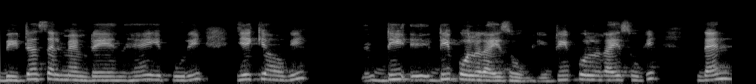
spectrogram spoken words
बीटा सेल मेम्ब्रेन है ये पूरी, ये क्या होगी? डी डीपोलराइज होगी डीपोलराइज होगी। देन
